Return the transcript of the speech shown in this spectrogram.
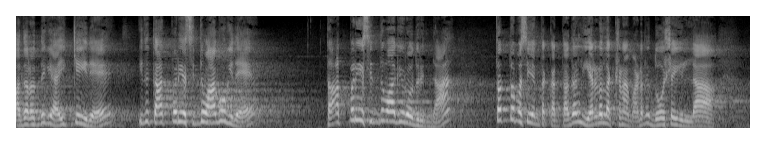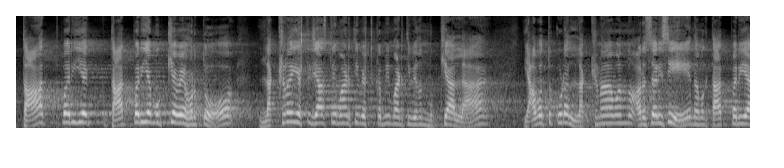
ಅದರೊಂದಿಗೆ ಐಕ್ಯ ಇದೆ. ಇದು ತಾತ್ಪರ್ಯ ಸಿದ್ಧವಾಗೋಗಿದೆ. ತಾತ್ಪರ್ಯ ಸಿದ್ಧವಾಗಿರೋದ್ರಿಂದ ತತ್ವಮಸಿ ಅಂತಕ್ಕಂಥದ್ರಲ್ಲಿ ಎರಡು ಲಕ್ಷಣ ಮಾಡಿದ್ರೆ ದೋಷ ಇಲ್ಲ. ತಾತ್ಪರ್ಯ ತಾತ್ಪರ್ಯ ಮುಖ್ಯವೇ ಹೊರತು ಲಕ್ಷಣ ಎಷ್ಟು ಜಾಸ್ತಿ ಮಾಡ್ತೀವಿ ಎಷ್ಟು ಕಮ್ಮಿ ಮಾಡ್ತೀವಿ ಅನ್ನೋದು ಮುಖ್ಯ ಅಲ್ಲ. ಯಾವತ್ತೂ ಕೂಡ ಲಕ್ಷಣವನ್ನು ಅನುಸರಿಸಿ ನಮಗೆ ತಾತ್ಪರ್ಯ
